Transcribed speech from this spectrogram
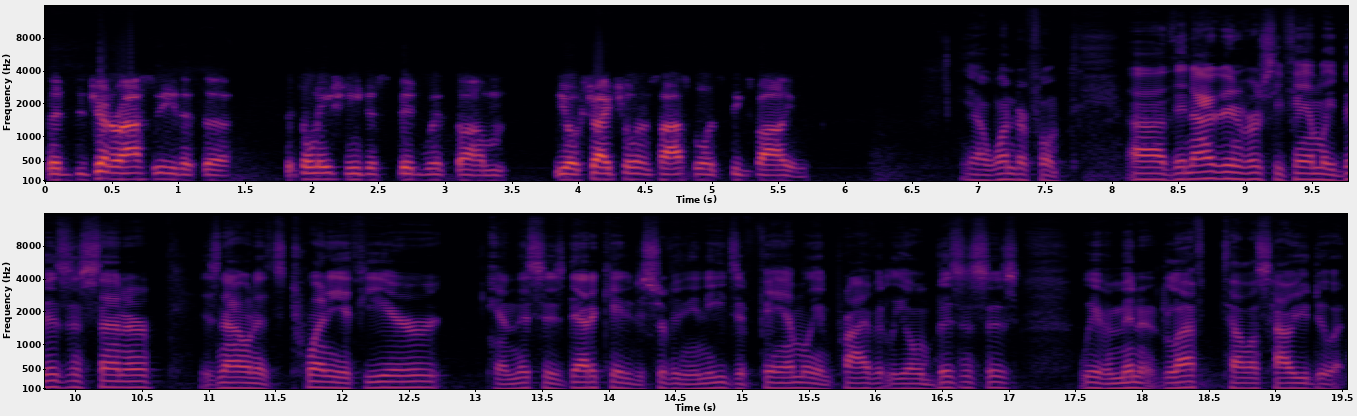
the, the generosity that the the donation he just did with um, the Oishei Children's Hospital it speaks volumes. Yeah, wonderful. Uh, the Niagara University Family Business Center is now in its 20th year, and this is dedicated to serving the needs of family and privately owned businesses. We have a minute left. Tell us how you do it.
